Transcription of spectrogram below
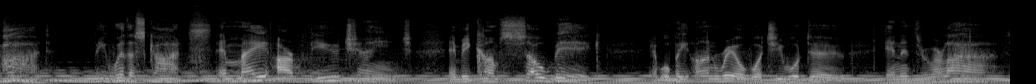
God, be with us, God, and may our view change and become so big it will be unreal what you will do in and through our lives.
